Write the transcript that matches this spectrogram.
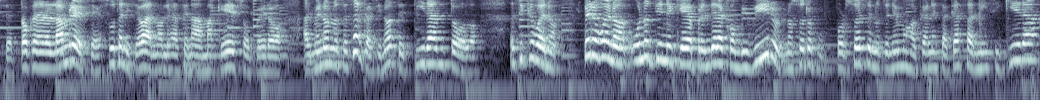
se tocan el alambre, se asustan y se van, no les hace nada más que eso, pero al menos no se acercan, sino te tiran todo. Así que bueno, pero bueno, uno tiene que aprender a convivir. Nosotros, por suerte, no tenemos acá en esta casa ni siquiera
